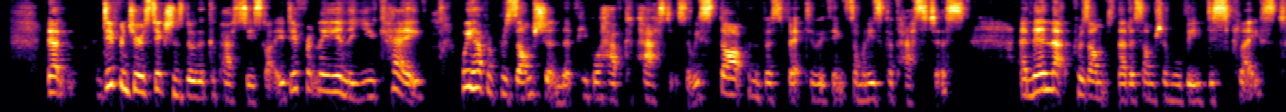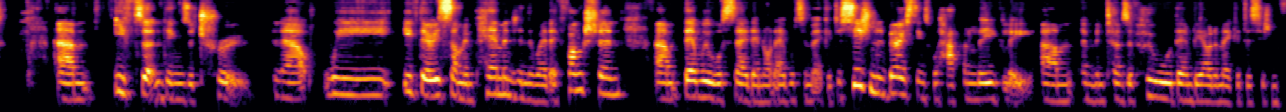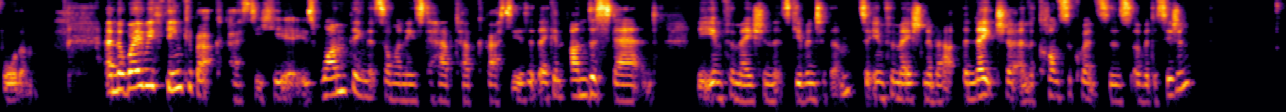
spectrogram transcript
Now, different jurisdictions look at capacity slightly differently. In the UK, we have a presumption that people have capacity. So we start from the perspective we think someone is capacitous. And then that presumption, that assumption will be displaced um, if certain things are true. Now, we, if there is some impairment in the way they function, um, then we will say they're not able to make a decision, and various things will happen legally um, in terms of who will then be able to make a decision for them. And the way we think about capacity here is one thing that someone needs to have to have capacity is that they can understand the information that's given to them. So, information about the nature and the consequences of a decision.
